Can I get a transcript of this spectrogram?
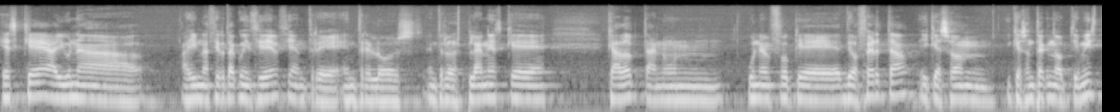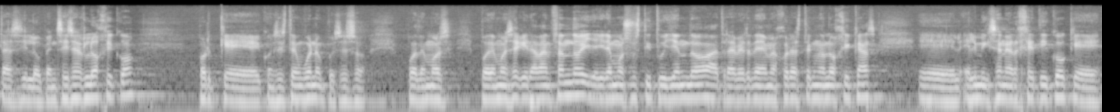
es que hay una, hay una cierta coincidencia entre, entre, los, entre los planes que, que adoptan un, un enfoque de oferta y que son, y que son tecno-optimistas. Si lo pensáis es lógico porque consiste en, bueno, pues eso, podemos, podemos seguir avanzando y iremos sustituyendo a través de mejoras tecnológicas el, mix energético que,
